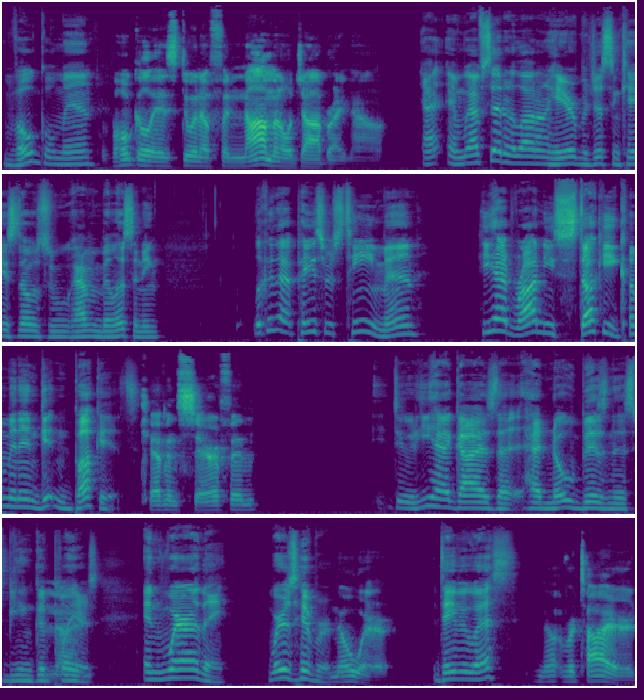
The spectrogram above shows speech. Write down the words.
Vogel, man, Vogel is doing a phenomenal job right now. I, and I've said it a lot on here, but just in case those who haven't been listening, look at that Pacers team, man. He had Rodney Stuckey coming in getting buckets. Kevin Seraphin, Dude, he had guys that had no business being good None. players. And where are they? Where's Hibbert? nowhere, David West? no retired.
